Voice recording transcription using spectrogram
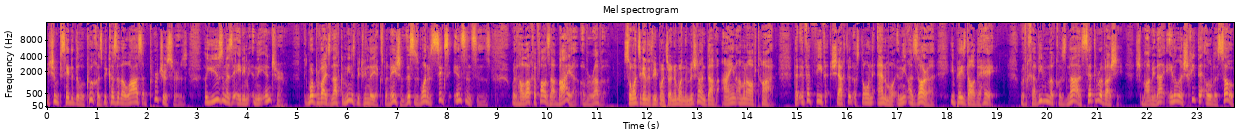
Mishum Pseida de Lukuchas, because of the loss of purchasers who use them as Edim in the interim. The Gemara provides nafkaminas between the explanations. This is one of six instances where the halacha follows Abaya over Rava. So once again, the three points are number one. The Mishnah on Daf Ayin Amanov taught that if a thief shechted a stolen animal in the Azara, he pays dal hay. Rav Chavivim Mechuzna said to Rav Ashi, Shma mina enel shchita el.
